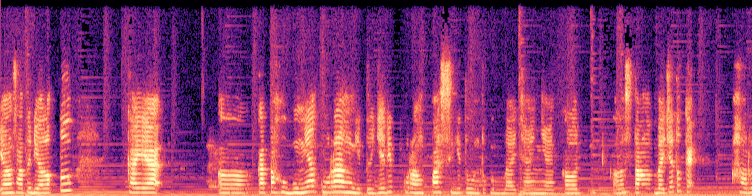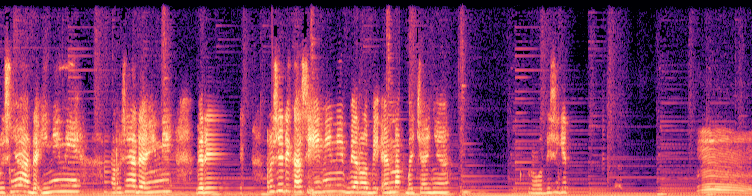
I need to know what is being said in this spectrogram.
yang satu dialog tuh kayak uh, kata hubungnya kurang gitu jadi kurang pas gitu untuk membacanya kalau kalau setelah baca tuh kayak harusnya ada ini nih harusnya ada ini biar harusnya dikasih ini nih biar lebih enak bacanya kurang lebih sih gitu hmm.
